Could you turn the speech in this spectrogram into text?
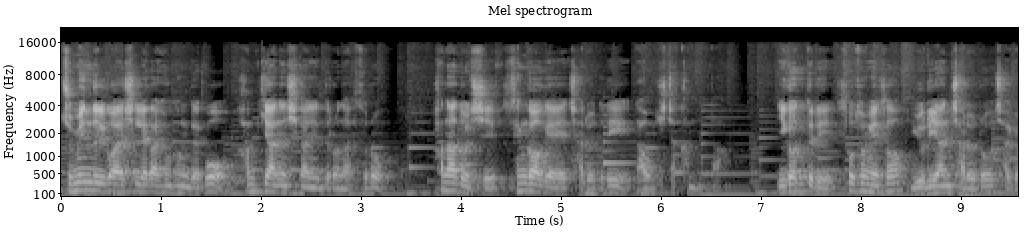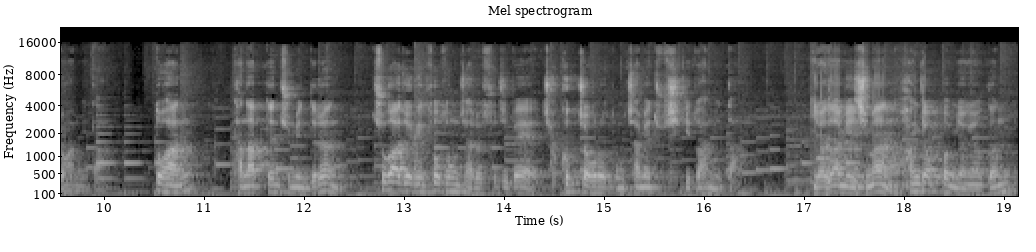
주민들과의 신뢰가 형성되고 함께하는 시간이 늘어날수록 하나둘씩 생각의 자료들이 나오기 시작합니다. 이것들이 소송에서 유리한 자료로 작용합니다. 또한 단합된 주민들은 추가적인 소송 자료 수집에 적극적으로 동참해 주시기도 합니다. 여담이지만 환경법 영역은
